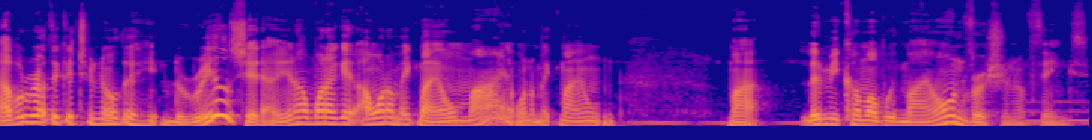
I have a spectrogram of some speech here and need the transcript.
I would rather get to know the the real shit. You know, I want to get. I want to make my own mind. I want to make my own. My let me come up with my own version of things.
